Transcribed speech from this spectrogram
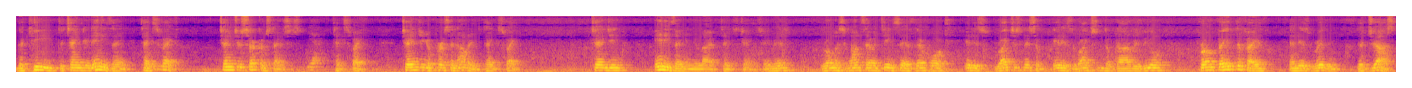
the key to changing anything takes faith. Change your circumstances Yeah. takes faith. Changing your personality takes faith. Changing anything in your life takes change. Amen. Romans 1.17 says, Therefore it is righteousness of it is the righteousness of God revealed from faith to faith, and is written, the just,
